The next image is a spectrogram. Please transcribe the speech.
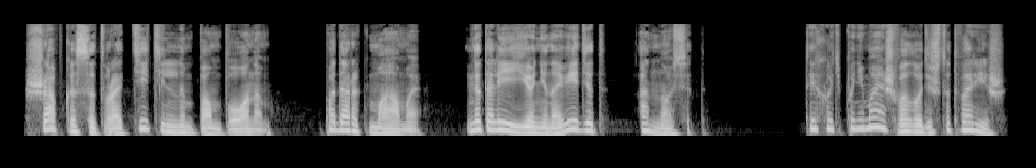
шапка с отвратительным помпоном. Подарок мамы. Натали ее ненавидит, а носит. «Ты хоть понимаешь, Володя, что творишь?»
